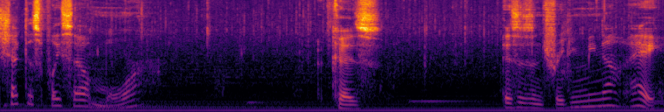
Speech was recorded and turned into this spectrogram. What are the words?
Check this place out more. Because this is intriguing me now. Hey,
